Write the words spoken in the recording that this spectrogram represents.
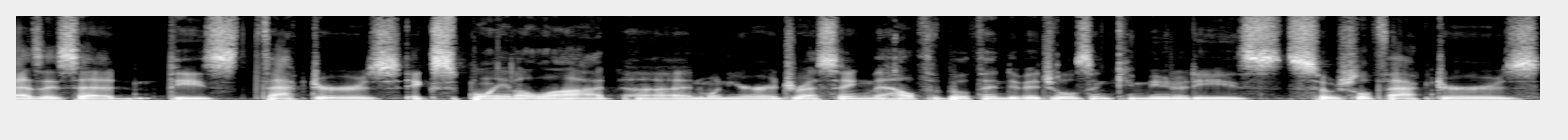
as I said, these factors explain a lot. Uh, and when you're addressing the health of both individuals and communities, social factors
